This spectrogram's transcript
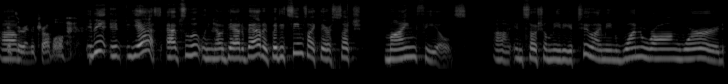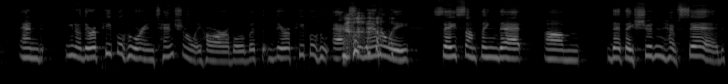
Um, Gets her into trouble. It, it, it, yes, absolutely, no doubt about it. But it seems like there are such minefields uh, in social media too. I mean, one wrong word, and you know, there are people who are intentionally horrible, but th- there are people who accidentally say something that um, that they shouldn't have said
